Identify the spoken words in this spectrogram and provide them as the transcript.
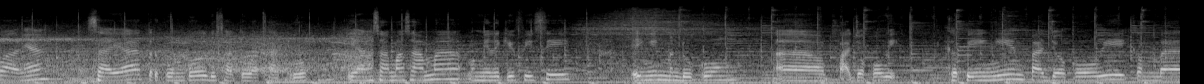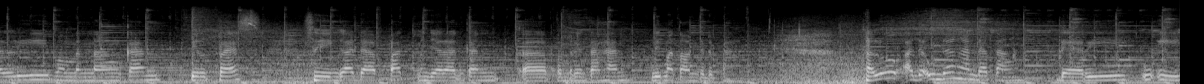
Awalnya saya terkumpul di satu WhatsApp group yang sama-sama memiliki visi ingin mendukung uh, Pak Jokowi. Kepingin Pak Jokowi kembali memenangkan Pilpres sehingga dapat menjalankan uh, pemerintahan lima tahun ke depan. Lalu ada undangan datang dari UI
